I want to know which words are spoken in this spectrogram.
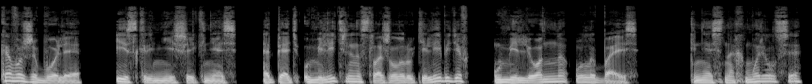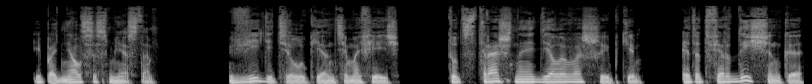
Кого же более? Искреннейший князь. Опять умилительно сложил руки Лебедев, умиленно улыбаясь. Князь нахмурился и поднялся с места. «Видите, Лукьян Тимофеевич, тут страшное дело в ошибке. Этот Фердыщенко,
